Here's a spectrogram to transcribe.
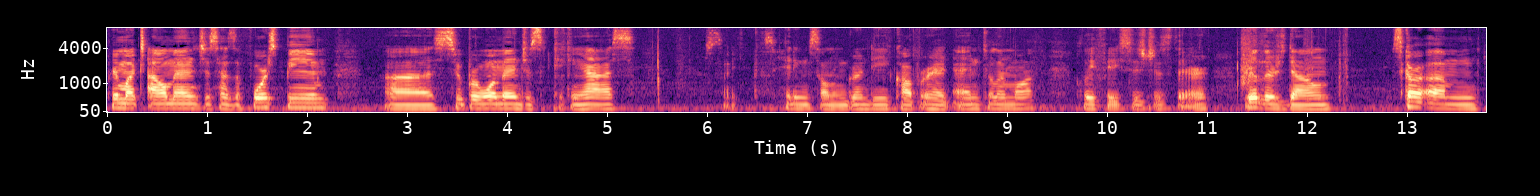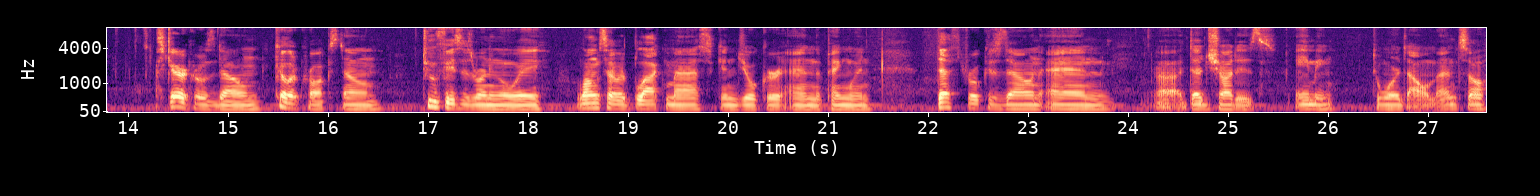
pretty much Owlman just has a force beam, uh, Superwoman just kicking ass, just like hitting Solomon Grundy, Copperhead, and Killer Moth. Clayface is just there. Riddler's down. Scar um Scarecrow's down, Killer Croc's down, Two Faces running away, alongside with Black Mask and Joker and the Penguin. Deathstroke is down, and uh, Deadshot is aiming towards Owlman. So,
